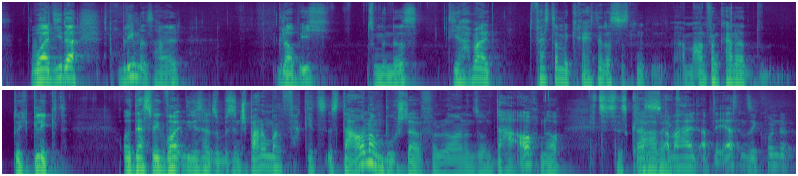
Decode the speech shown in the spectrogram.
Wo halt jeder, das Problem ist halt, glaube ich zumindest, die haben halt fest damit gerechnet, dass das n- am Anfang keiner durchblickt. Und deswegen wollten die das halt so ein bisschen Spannung machen. Fuck, jetzt ist da auch noch ein Buchstabe verloren und so und da auch noch. Jetzt ist das Das K ist weg. aber halt ab der ersten Sekunde.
